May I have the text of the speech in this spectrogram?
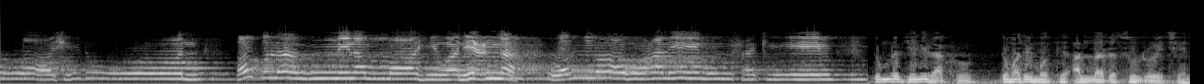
الراشدون فضلا من الله ونعمة والله عليم حكيم তোমরা জেনে রাখো তোমাদের মধ্যে আল্লাহ রসুল রয়েছেন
